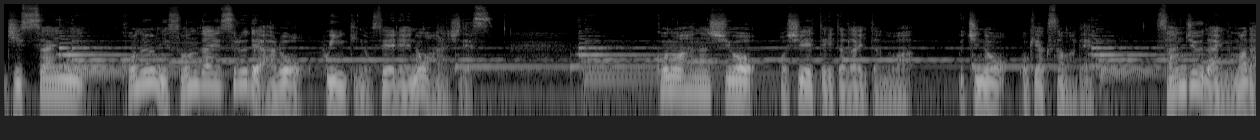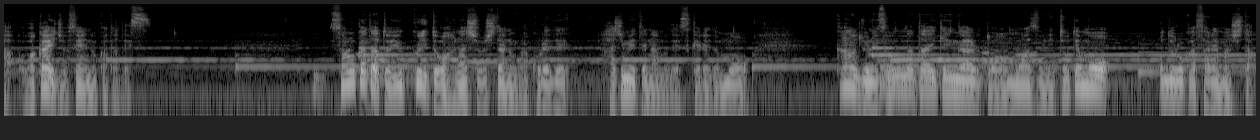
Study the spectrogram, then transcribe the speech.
実際にこの世に存在するであろう雰囲気の精霊のお話です。この話を教えていただいたのはうちのお客様で30代のまだ若い女性の方です。その方とゆっくりとお話をしたのがこれで初めてなのですけれども彼女にそんな体験があるとは思わずにとても驚かされました。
